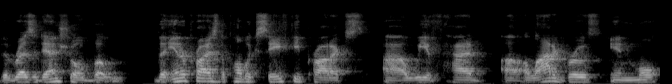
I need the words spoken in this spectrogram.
the residential, but the enterprise, the public safety products uh, we have had uh, a lot of growth in mul-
